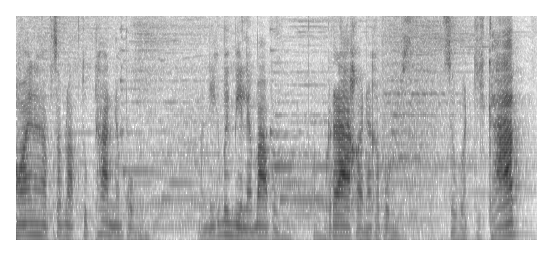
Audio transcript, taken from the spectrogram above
น้อยนะครับสำหรับทุกท่านนะผม วันนี้ก็ไม่มีอะไรมากผมผมลาก่อนนะครับผม สวัสดีครับ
